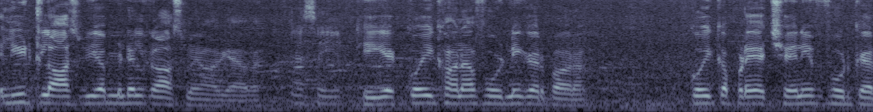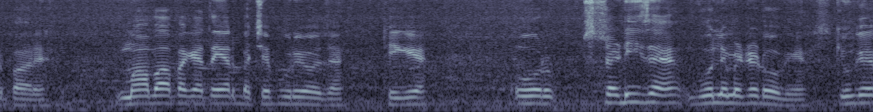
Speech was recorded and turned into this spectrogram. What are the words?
एलीट क्लास भी अब मिडिल क्लास में आ गया है। ठीक है कोई खाना अफोर्ड नहीं कर पा रहा। कोई कपड़े अच्छे नहीं अफोर्ड कर पा रहे। माँ बाप कहते हैं यार बच्चे पूरे हो जाएँ। ठीक है और स्टडीज़ हैं वो लिमिटेड हो गए हैं। क्योंकि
